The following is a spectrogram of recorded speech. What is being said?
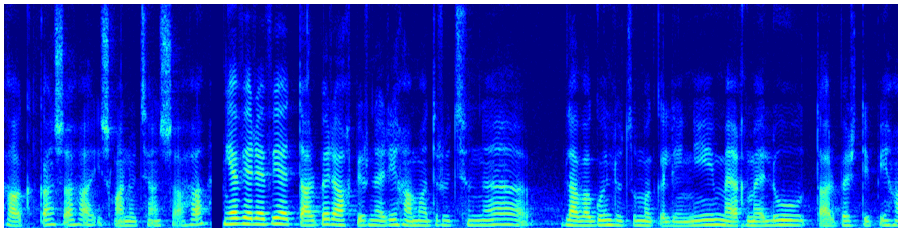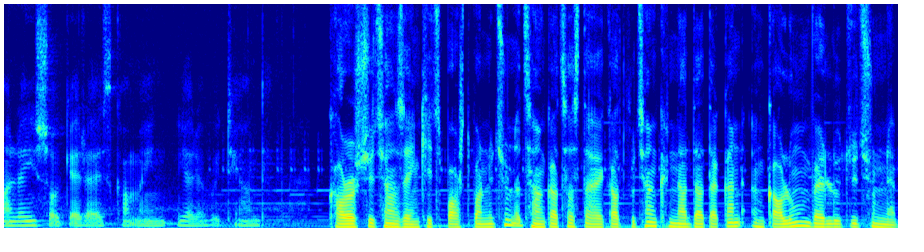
քաղաքական շահը, իշխանության շահը եւ երևի այդ տարբեր աղբյուրների համադրությունը լավագույն լուծումը կլինի մեղմելու տարբեր տիպի հանրային շոկերը այս կամ այն երևույթի հանդեպ։ Քարոշչության զենքից պաշտպանությունը ցանկացած տեղեկատվության քննադատական ընկալում վերլուծությունն է,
